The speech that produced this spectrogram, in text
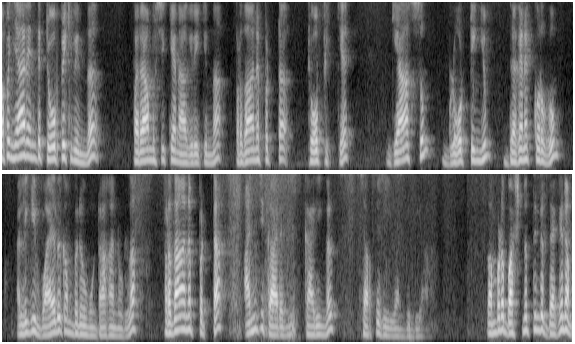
അപ്പം ഞാൻ എന്റെ ടോപ്പിക്കിൽ നിന്ന് പരാമർശിക്കാൻ ആഗ്രഹിക്കുന്ന പ്രധാനപ്പെട്ട ടോപ്പിക്ക് ഗ്യാസും ബ്ലോട്ടിങ്ങും ദഹനക്കുറവും അല്ലെങ്കിൽ വയറ് കമ്പനവും ഉണ്ടാകാനുള്ള പ്രധാനപ്പെട്ട അഞ്ച് കാര്യങ്ങൾ കാര്യങ്ങൾ ചർച്ച ചെയ്യുവാൻ വേണ്ടിയാണ്. നമ്മുടെ ഭക്ഷണത്തിന്റെ ദഹനം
